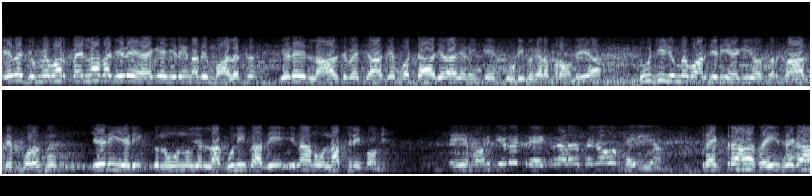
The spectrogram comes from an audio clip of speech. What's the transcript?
ਇਹਦਾ ਜ਼ਿੰਮੇਵਾਰ ਪਹਿਲਾਂ ਤਾਂ ਜਿਹੜੇ ਹੈਗੇ ਜਿਹੜੇ ਇਹਨਾਂ ਦੇ ਮਾਲਕ, ਜਿਹੜੇ ਲਾਲਚ ਵਿੱਚ ਆ ਕੇ ਵੱਡਾ ਜਿਹੜਾ ਜਾਣੀ ਕਿ ਤੂੜੀ ਵਗੈਰਾ ਭਰਾਉਂਦੇ ਆ, ਦੂਜੀ ਜ਼ਿੰਮੇਵਾਰ ਜਿਹੜੀ ਹੈਗੀ ਉਹ ਸਰਕਾਰ ਤੇ ਪੁਲਿਸ, ਜਿਹੜੀ ਜਿਹੜੀ ਕਾਨੂੰਨ ਨੂੰ ਜੇ ਲਾਗੂ ਨਹੀਂ ਕਰਦੀ, ਇਹਨਾਂ ਨੂੰ ਨੱਥ ਨਹੀਂ ਪਾਉਂਦੀ। ਇਹ ਹੁਣ ਜਿਹੜਾ ਟਰੈਕਟਰ ਵਾਲਾ ਸੀਗਾ, ਉਹ ਸਹੀ ਆ। ਟਰੈਕਟਰ ਵਾਲਾ ਸਹੀ ਸੀਗਾ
